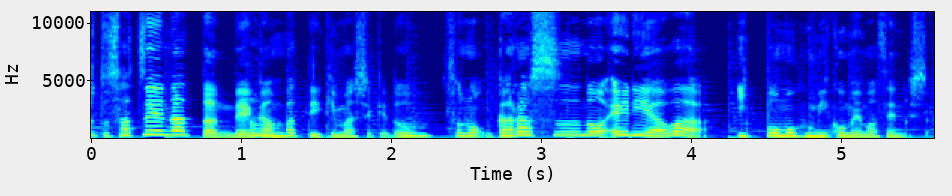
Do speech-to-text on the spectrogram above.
ょっと撮影だったんで頑張って行きましたけど、うん、そのガラスのエリアは一歩も踏み込めませんでした。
